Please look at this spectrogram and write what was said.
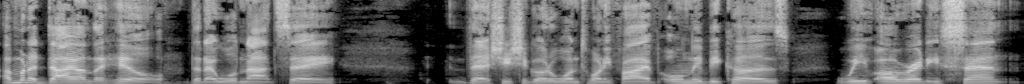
I'm gonna die on the hill that I will not say that she should go to 125, only because we've already sent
